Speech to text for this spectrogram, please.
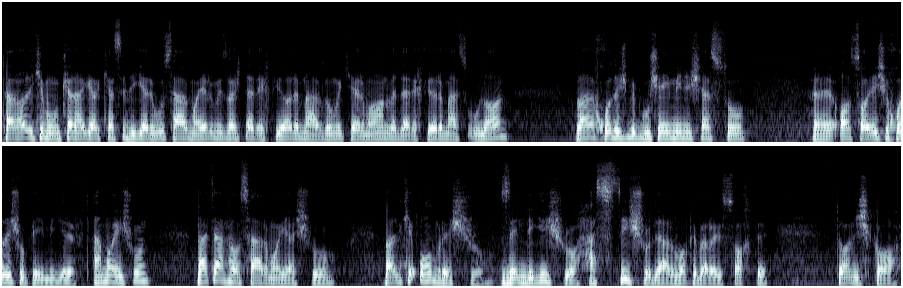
در حالی که ممکن اگر کسی دیگری بود سرمایه رو میذاشت در اختیار مردم کرمان و در اختیار مسئولان و خودش به گوشه می نشست و آسایش خودش رو پی می گرفت اما ایشون نه تنها سرمایش رو بلکه عمرش رو زندگیش رو هستیش رو در واقع برای ساخت دانشگاه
